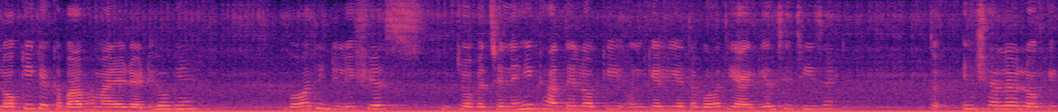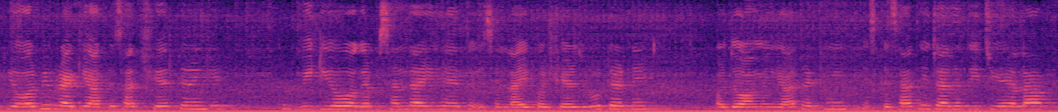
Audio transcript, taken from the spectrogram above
लौकी के कबाब हमारे रेडी हो गए हैं। बहुत ही डिलीशियस जो बच्चे नहीं खाते लौकी, उनके लिए तो बहुत ही आइडियल सी चीज़ है। तो इन लौकी की और भी वैरायटी आपके साथ शेयर करेंगे। तो वीडियो अगर पसंद आई है तो इसे लाइक और शेयर ज़रूर कर दें। और दुआ में याद रखें। इसके साथ ही इजाज़त दीजिए। अल्लाह हाफ़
